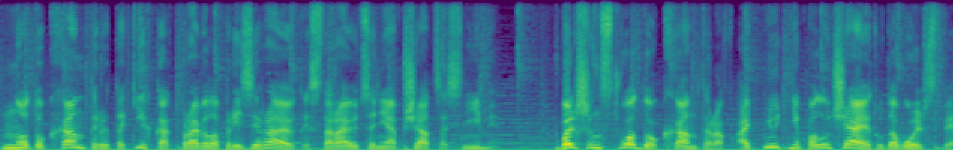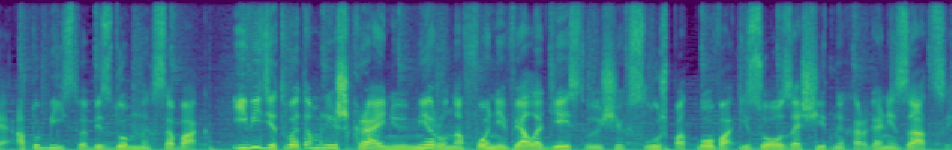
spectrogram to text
Но док-хантеры таких, как правило, презирают и стараются не общаться с ними. Большинство док-хантеров отнюдь не получает удовольствия от убийства бездомных собак и видит в этом лишь крайнюю меру на фоне вяло действующих служб отлова и зоозащитных организаций.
